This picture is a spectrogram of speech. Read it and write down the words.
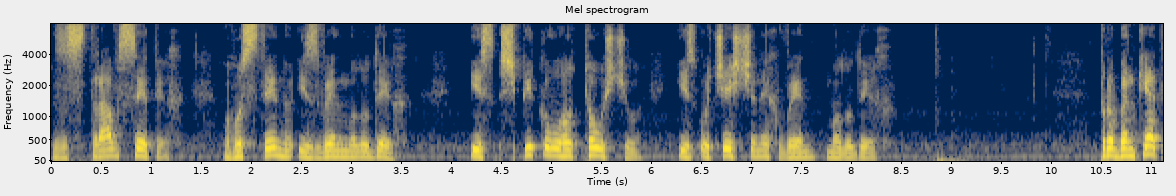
з страв ситих, гостину із вин молодих, із шпікового товщу, із очищених вин молодих. Про бенкет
